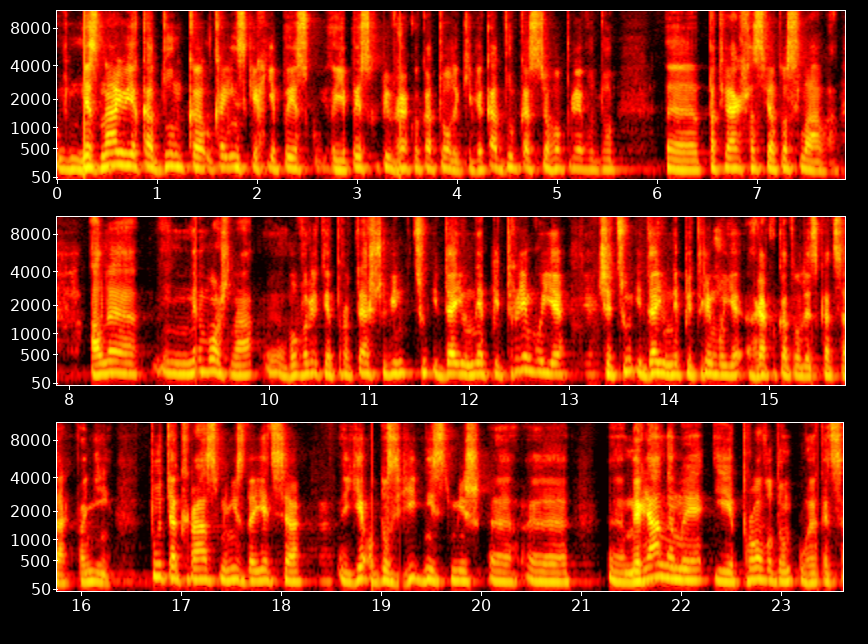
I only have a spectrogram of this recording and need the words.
Не знаю, яка думка українських єпископ, єпископів греко-католиків, яка думка з цього приводу е, патріарха Святослава. Але не можна е, говорити про те, що він цю ідею не підтримує, чи цю ідею не підтримує греко-католицька церква. Ні, тут якраз мені здається є однозгідність між е, мирянами і проводом УГКЦ.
